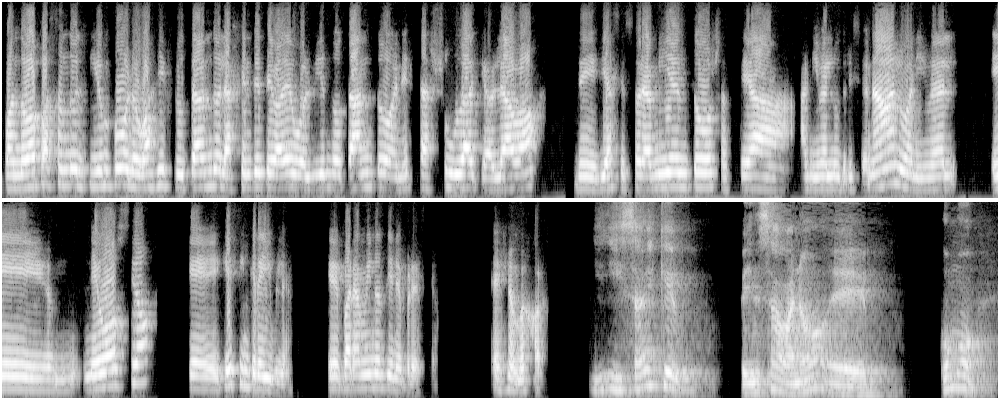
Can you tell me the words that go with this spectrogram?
cuando va pasando el tiempo, lo vas disfrutando, la gente te va devolviendo tanto en esta ayuda que hablaba de, asesoramiento, ya sea a nivel nutricional o a nivel eh, negocio, que es increíble, que para mí no tiene precio es lo mejor. Y, sabes que pensaba, ¿no? Eh, ¿cómo,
